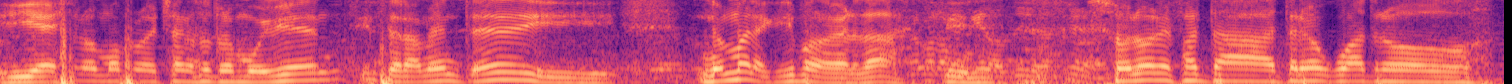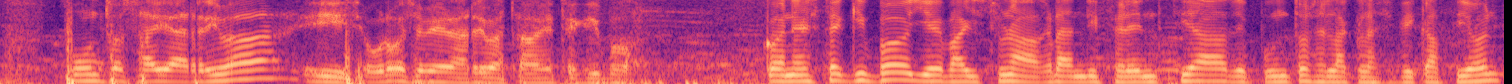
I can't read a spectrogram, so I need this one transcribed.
y eso lo hemos aprovechado nosotros muy bien, sinceramente. Y no es mal equipo, la verdad. Sí. Solo le falta tres o cuatro puntos ahí arriba y seguro que se viene arriba esta- este equipo. Con este equipo lleváis una gran diferencia de puntos en la clasificación.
